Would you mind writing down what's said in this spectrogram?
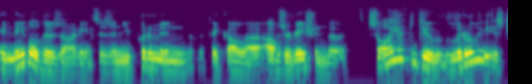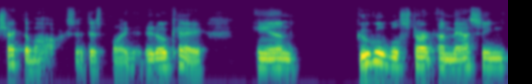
enable those audiences and you put them in what they call uh, observation mode. So all you have to do literally is check the box at this point and hit OK and Google will start amassing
